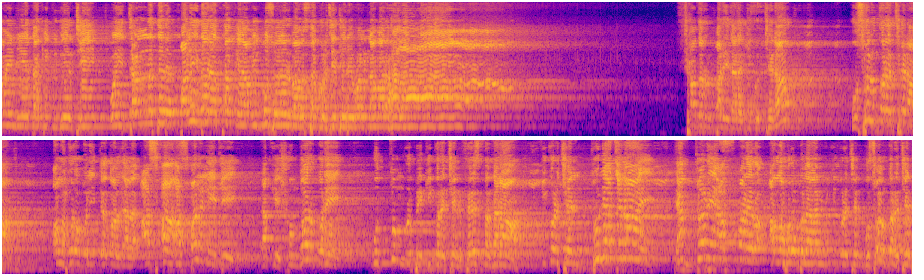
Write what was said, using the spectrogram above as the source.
আমি নিয়ে তাকে কি করছি? ওই জান্নাতের পানি দ্বারা তাকে আমি গোসলের ব্যবস্থা করছি। জোরে বলেন, আমার হালা। সাধারণ পানি দ্বারা কি করছে না? গোসল করেছে না। আল্লাহ রাব্বুল ইজ্জাতুল জালাল আসা আসমানে নিয়ে যে তাকে সুন্দর করে উত্তম রূপে কি করেছেন? ফেরেশতা দ্বারা কি করেছেন? দুনিয়াতে নয় একজনে আসমানের আল্লাহ রাব্বুল আলামিন কি করেছেন, গোসল করেছেন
